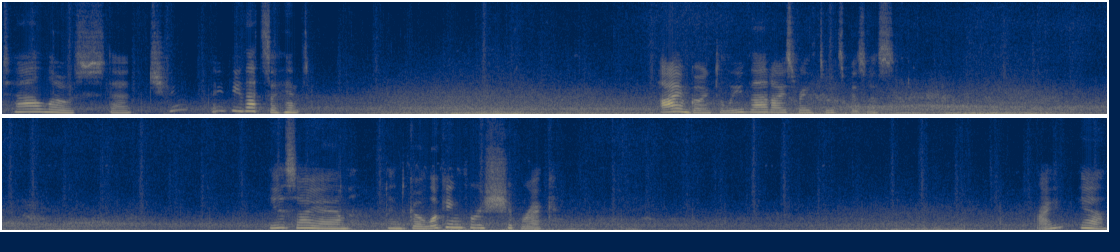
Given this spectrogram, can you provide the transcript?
Talos statue? Maybe that's a hint. I am going to leave that Ice Wraith to its business. Yes, I am. And go looking for a shipwreck. right? Yeah.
